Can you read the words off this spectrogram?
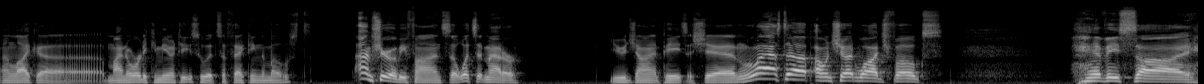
unlike uh, minority communities who it's affecting the most. I'm sure it'll be fine. So what's it matter? You giant piece of shit. And last up on Chud Watch, folks. Heavy sigh.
